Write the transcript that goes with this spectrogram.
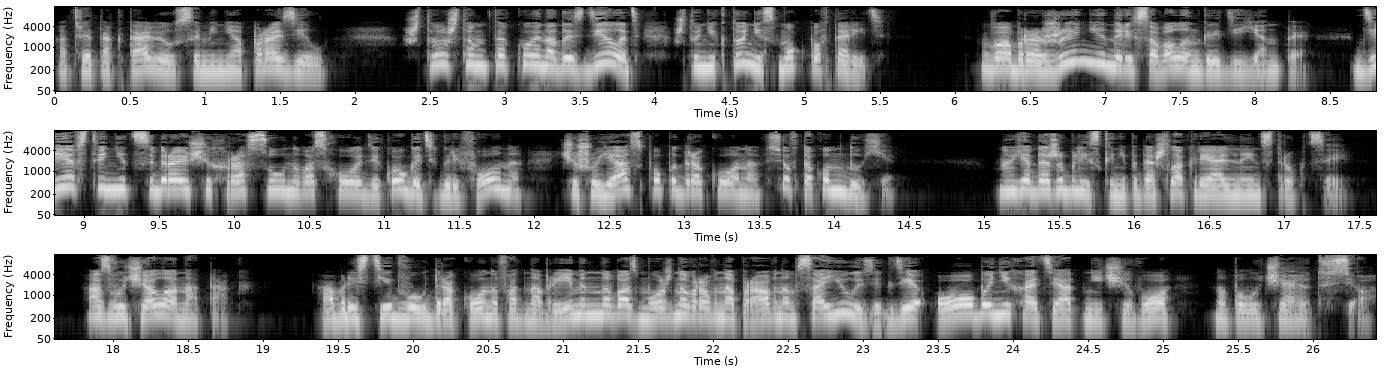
Ответ Октавиуса меня поразил. Что ж там такое надо сделать, что никто не смог повторить? Воображение нарисовал ингредиенты. Девственниц, собирающих росу на восходе, коготь грифона, чешуя с попы дракона, все в таком духе. Но я даже близко не подошла к реальной инструкции. А звучала она так. Обрести двух драконов одновременно возможно в равноправном союзе, где оба не хотят ничего, но получают все.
